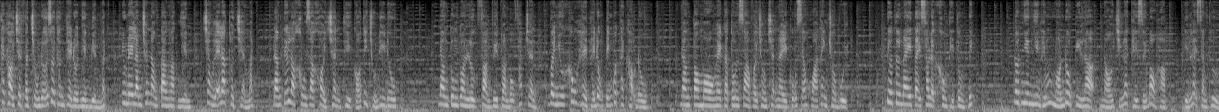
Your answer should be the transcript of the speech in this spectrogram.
Thạch Hạo chật vật chống đỡ rồi thân thể đột nhiên biến mất, điều này làm cho nàng ta ngạc nhiên, chẳng lẽ là thuật trẻ mắt, đáng tiếc là không ra khỏi trận thì có thể trốn đi đâu. Nàng tung toàn lực phạm vi toàn bộ pháp trận, vậy nhưng không hề thấy động tĩnh của Thạch Hạo đâu. Nàng tò mò ngay cả tôn giả vào trong trận này cũng sẽ hóa thành trò bụi. Tiểu tử này tại sao lại không thấy tung tích? Đột nhiên nhìn thấy một món đồ kỳ lạ, nó chính là thế giới bảo hợp. Tiến lại xem thử,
